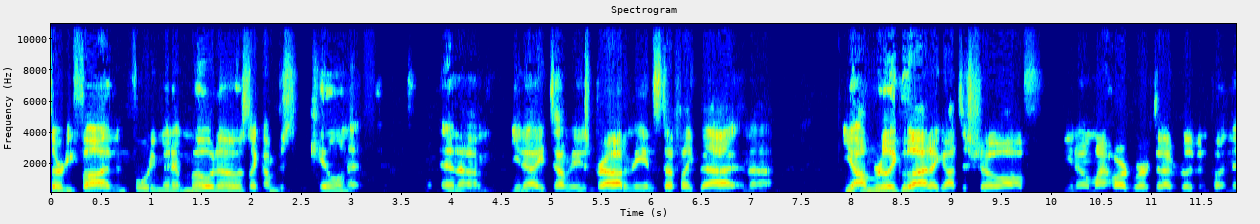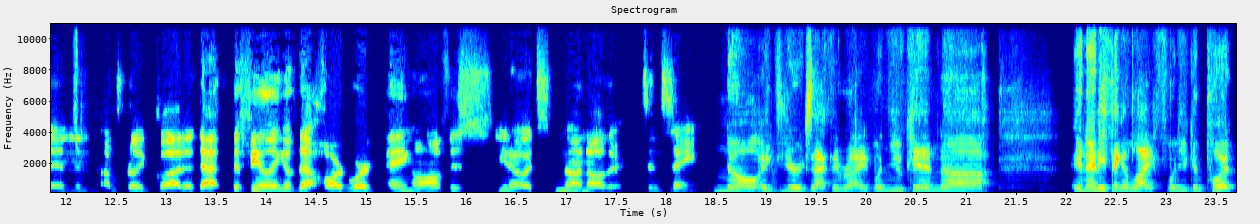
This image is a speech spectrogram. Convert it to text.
35 and 40 minute motos. Like I'm just killing it. And um, you know, he'd tell me he was proud of me and stuff like that. And uh, yeah, I'm really glad I got to show off you know my hard work that I've really been putting in, and I'm really glad at that. The feeling of that hard work paying off is, you know, it's none other. It's insane. No, you're exactly right. When you can, uh, in anything in life, when you can put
